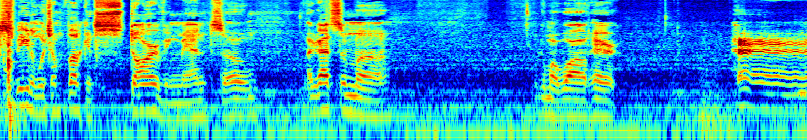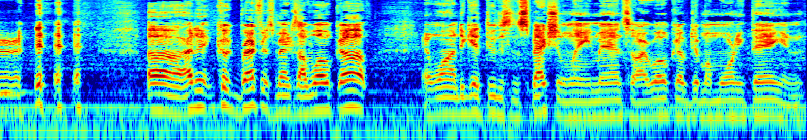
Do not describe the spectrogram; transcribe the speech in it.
Speaking of which, I'm fucking starving, man. So, I got some, uh, look at my wild hair. uh, I didn't cook breakfast, man, because I woke up and wanted to get through this inspection lane, man. So I woke up, did my morning thing, and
